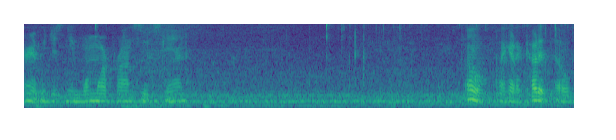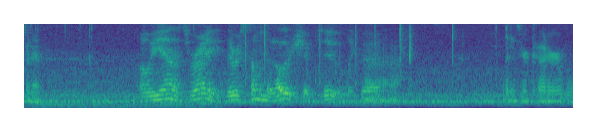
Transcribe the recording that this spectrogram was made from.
Alright, we just need one more prawn suit scan. Oh, I gotta cut it to open it. Oh yeah, that's right. There was some in that other ship too, like that. Uh, laser cutter, we'll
